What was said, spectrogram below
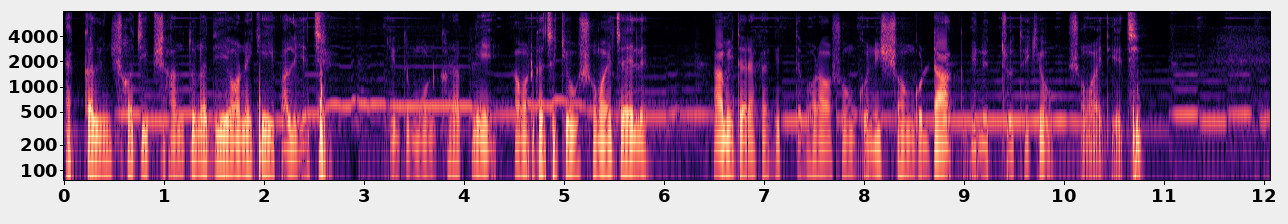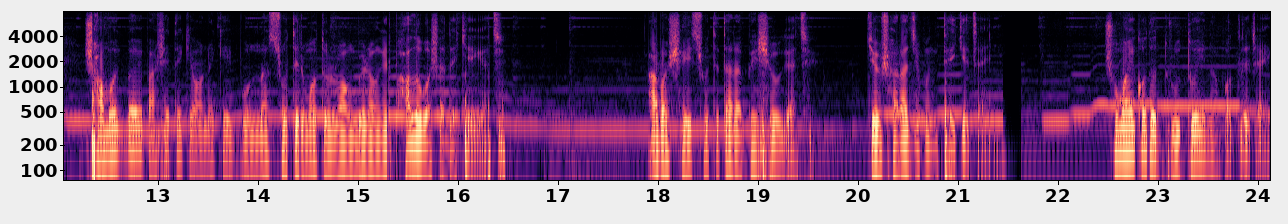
এককালীন সজীব সান্ত্বনা দিয়ে অনেকেই পালিয়েছে। কিন্তু মন খারাপ নিয়ে আমার কাছে কেউ সময় চাইলে আমি তার একাকিত্বে ভরা অসংখ্য নিঃসঙ্গ ডাক বিনেত্র থেকেও সময় দিয়েছি। সাময়িকভাবে পাশে থেকে অনেকেই বন্যা স্রোতের মতো রং বেরঙের ভালোবাসা দেখিয়ে গেছে। আবার সেই স্রোতে তারা ভেসেও গেছে। কেউ সারা জীবন থেকে যায়নি। সময় কত দ্রুতই না বদলে যায়।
